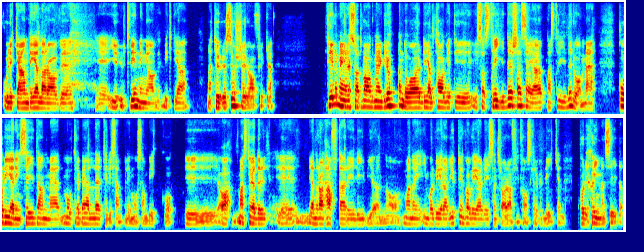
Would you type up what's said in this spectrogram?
olika andelar av eh, i utvinning av viktiga naturresurser i Afrika. Till och med är det så att Wagnergruppen då har deltagit i, i så strider, så att säga, öppna strider då med, på regeringssidan med, mot rebeller till exempel i Mosambik och i, ja, man stöder eh, general Haftar i Libyen och man är involverad, djupt involverad i Centralafrikanska republiken på regimens sida.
